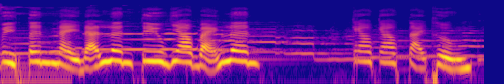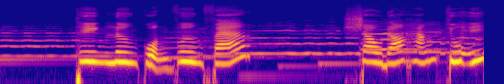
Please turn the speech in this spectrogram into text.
Vì tên này đã lên tiêu giao bản lên. Cao cao tại thượng, Thiên lương quận vương phá. Sau đó hắn chú ý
